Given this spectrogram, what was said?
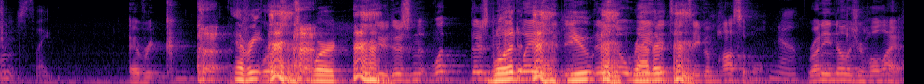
I'm just like, Every Every Word. word. dude, there's no, what there's Would no way that, you there's no way rather- that that's even possible. No. Runny nose your whole life.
